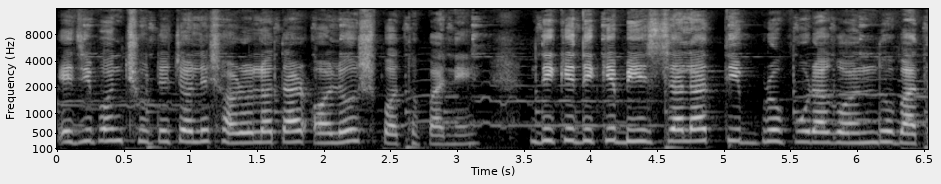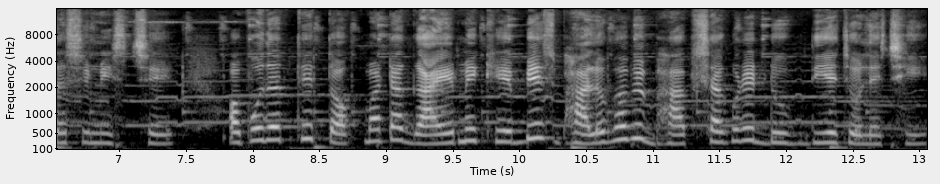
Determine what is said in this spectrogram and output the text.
এ জীবন ছুটে চলে সরলতার অলস পথপানে। দিকে দিকে বিষ জ্বালার তীব্র পোড়া গন্ধ, বাতাসে মিশছে। অপদার্থের তকমাটা গায়ে মেখে বেশ ভালোভাবে ভাবসাগরে ডুব দিয়ে চলেছি।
